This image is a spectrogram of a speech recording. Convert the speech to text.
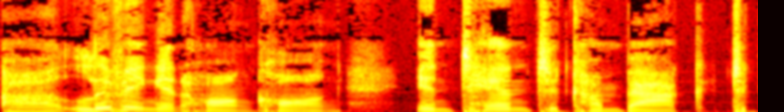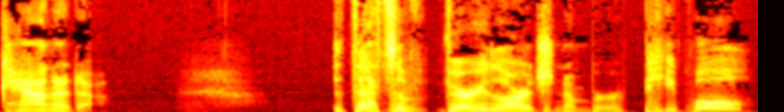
uh, living in Hong Kong intend to come back to Canada. That's a very large number of people.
